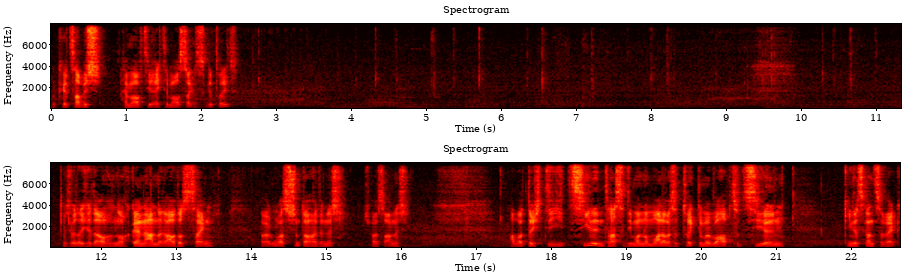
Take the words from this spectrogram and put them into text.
Okay, jetzt habe ich einmal auf die rechte Maustaste gedrückt. Ich würde euch jetzt auch noch gerne andere Autos zeigen. Aber irgendwas stimmt da heute nicht. Ich weiß auch nicht. Aber durch die Zielentaste, die man normalerweise drückt, um überhaupt zu zielen, ging das Ganze weg.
